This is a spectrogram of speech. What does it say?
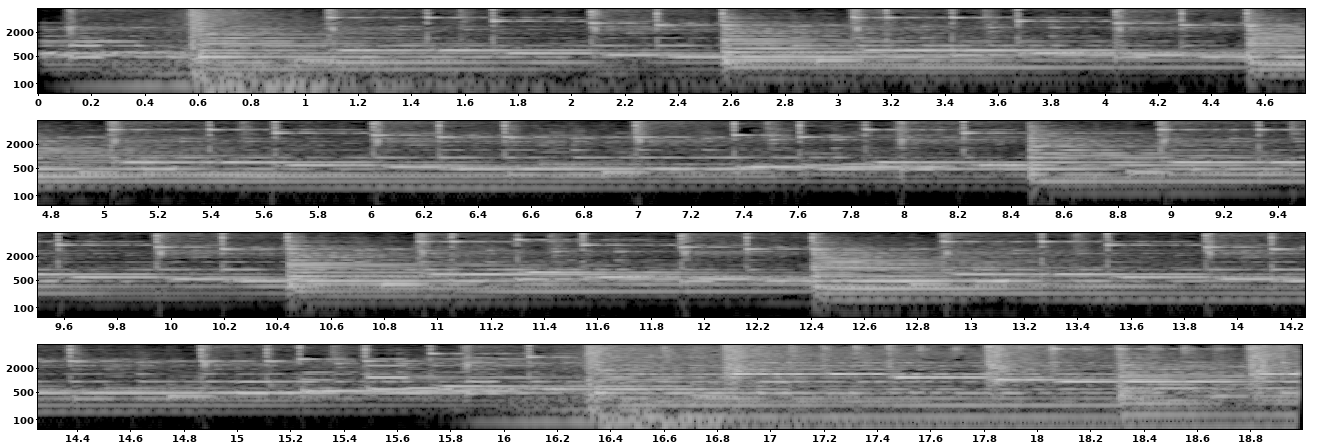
Oh.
